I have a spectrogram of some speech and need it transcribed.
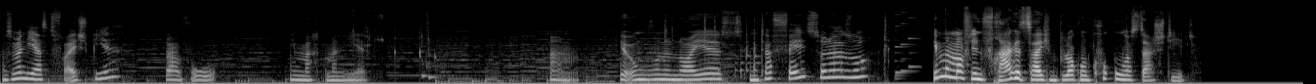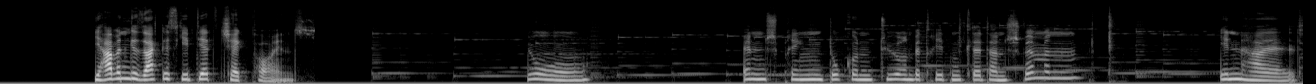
Muss man die erst freispielen? Oder wo? Wie macht man die jetzt? Ähm, hier irgendwo ein neues Interface oder so? Gehen wir mal auf den Fragezeichenblock und gucken, was da steht. Wir haben gesagt, es gibt jetzt Checkpoints. Jo. Rennen, springen, ducken, Türen betreten, klettern, schwimmen. Inhalt.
